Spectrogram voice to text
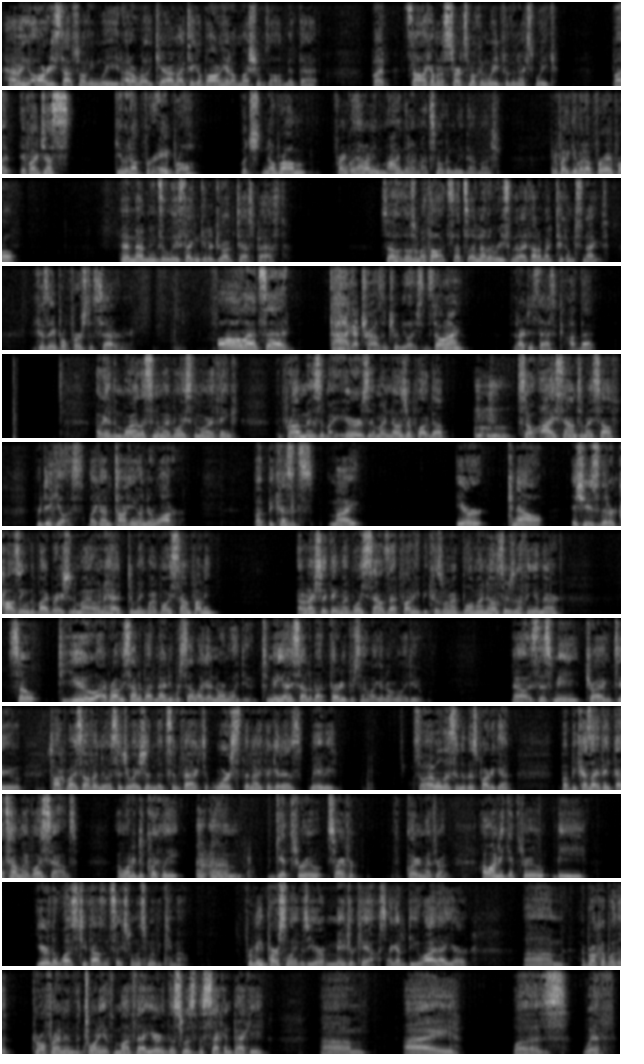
having already stopped smoking weed, I don't really care. I might take a bong hit on mushrooms. I'll admit that, but it's not like I'm going to start smoking weed for the next week. But if I just give it up for April, which no problem. Frankly, I don't even mind that I'm not smoking weed that much. But if I give it up for April, then that means at least I can get a drug test passed. So those are my thoughts. That's another reason that I thought I might take them tonight because April 1st is Saturday. All that said, God, I got trials and tribulations, don't I? Did I just ask God that? Okay, the more I listen to my voice, the more I think the problem is that my ears and my nose are plugged up. so I sound to myself ridiculous, like I'm talking underwater. But because it's my ear canal issues that are causing the vibration in my own head to make my voice sound funny, I don't actually think my voice sounds that funny because when I blow my nose, there's nothing in there. So to you, I probably sound about 90% like I normally do. To me, I sound about 30% like I normally do. Now, is this me trying to talk myself into a situation that's in fact worse than I think it is? Maybe. So I will listen to this part again. But because I think that's how my voice sounds, I wanted to quickly get through. Sorry for clearing my throat. I wanted to get through the year that was 2006 when this movie came out for me personally, it was a year of major chaos. I got a DUI that year. Um, I broke up with a girlfriend in the 20th month that year. This was the second Becky. Um, I was with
